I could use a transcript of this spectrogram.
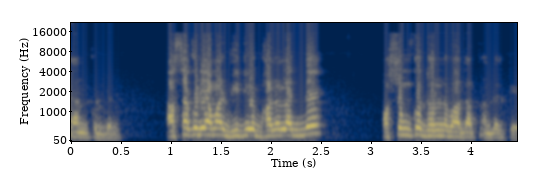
দান করবেন। আশা করি আমার ভিডিও ভালো লাগবে। অসংখ্য ধন্যবাদ আপনাদেরকে।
